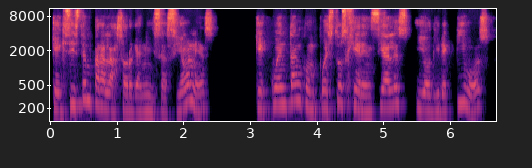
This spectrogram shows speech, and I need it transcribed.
que existen para las organizaciones que cuentan con puestos gerenciales y o directivos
